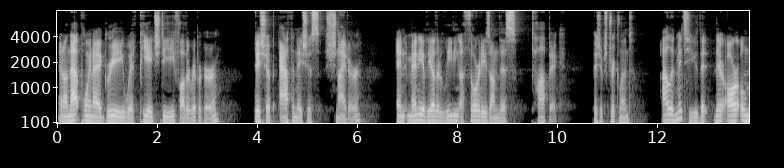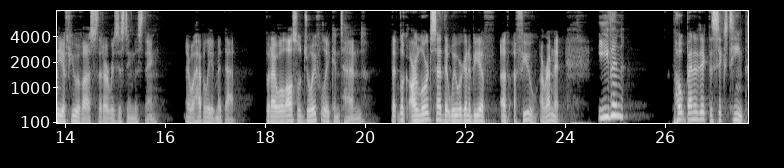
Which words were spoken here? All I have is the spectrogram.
And on that point, I agree with PhD Father Ripperger, Bishop Athanasius Schneider, and many of the other leading authorities on this topic. Bishop Strickland, I'll admit to you that there are only a few of us that are resisting this thing. I will happily admit that. But I will also joyfully contend that, look, our Lord said that we were going to be a, a, a few, a remnant. Even Pope Benedict XVI,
